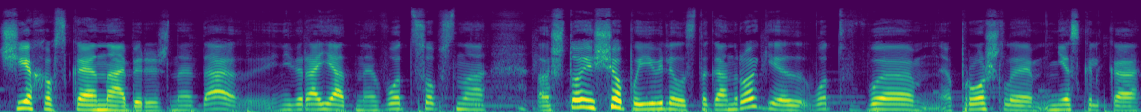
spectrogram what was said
Чеховская набережная, да, невероятная. Вот, собственно, что еще появилось в Таганроге вот в прошлые несколько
